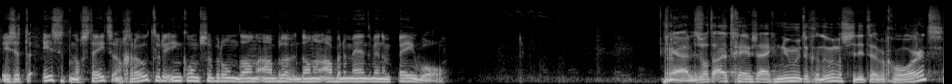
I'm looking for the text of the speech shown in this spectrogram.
is het, is het nog steeds een grotere inkomstenbron dan, dan een abonnement met een paywall. Ja, dus wat uitgevers eigenlijk nu moeten gaan doen als ze dit hebben gehoord,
